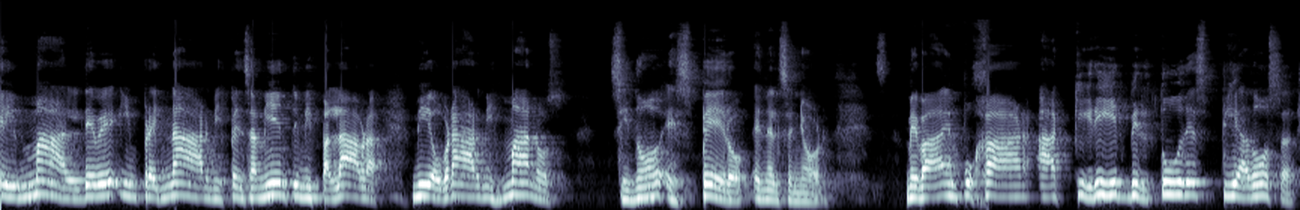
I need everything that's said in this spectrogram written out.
el mal debe impregnar mis pensamientos y mis palabras, mi obrar, mis manos, sino espero en el Señor me va a empujar a adquirir virtudes piadosas.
